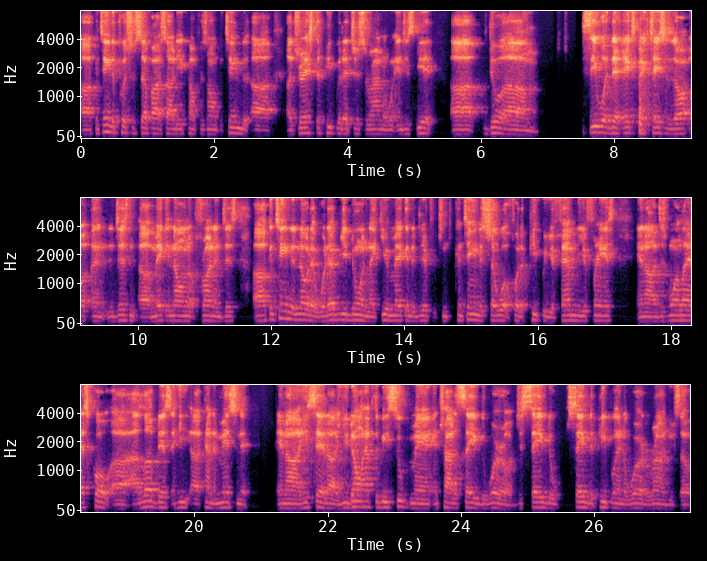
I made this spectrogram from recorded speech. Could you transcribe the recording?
uh, continue to push yourself outside of your comfort zone. Continue to uh, address the people that you're surrounded with, and just get uh, do um see what their expectations are uh, and just uh, make it known up front and just uh, continue to know that whatever you're doing like you're making a difference continue to show up for the people your family your friends and uh, just one last quote uh, i love this and he uh, kind of mentioned it and uh, he said, uh, "You don't have to be Superman and try to save the world. Just save the save the people in the world around you. So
